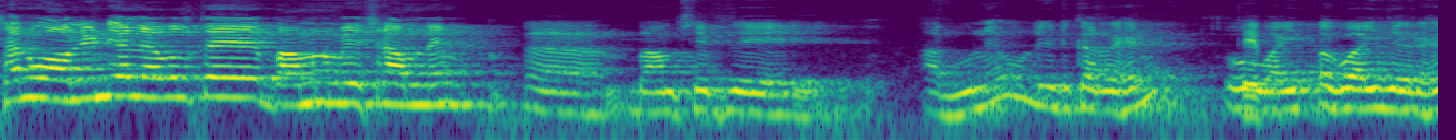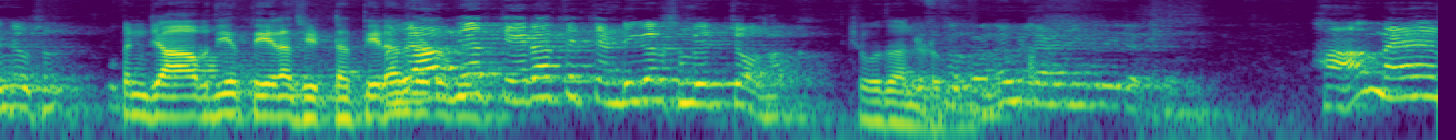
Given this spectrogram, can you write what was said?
ਸਾਨੂੰ ਆਲ ਇੰਡੀਆ ਲੈਵਲ ਤੇ ਬਾਮਨ ਮੇਸ਼ਰਾਮ ਨੇ ਅ, ਬਾਮ ਸਿਪ ਦੇ ਆਗੂ ਨੇ ਉਹ ਲੀਡ ਕਰ ਰਹੇ ਨੇ ਉਹ ਅਗਵਾਈ ਅਗਵਾਈ ਦੇ ਰਹੇ ਨੇ ਉਸ ਪੰਜਾਬ ਦੀਆਂ 13 ਸੀਟਾਂ 13 ਦੇ ਪੰਜਾਬ ਦੀਆਂ 13 ਤੇ ਚੰਡੀਗੜ੍ਹ ਸਮੇਤ 14 14 ਲੜੋਗੇ ਹਾਂ ਮੈਂ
